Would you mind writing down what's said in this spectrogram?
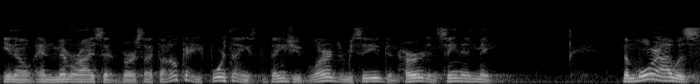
you know, and memorized that verse, I thought, okay, four things. The things you've learned and received and heard and seen in me. The more I was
